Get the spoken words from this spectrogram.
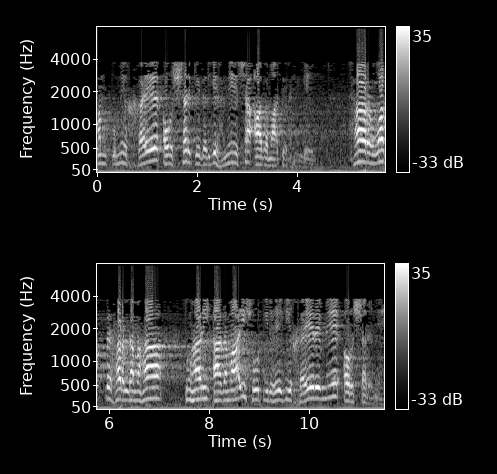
ہم تمہیں خیر اور شر کے ذریعے ہمیشہ آزماتے رہیں گے۔ ہر وقت، ہر لمحہ تمہاری آزمائش ہوتی رہے گی خیر میں اور شر میں۔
